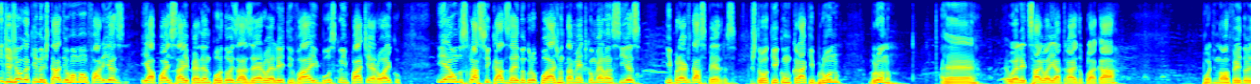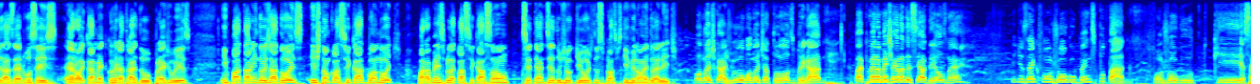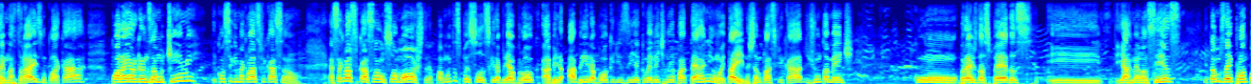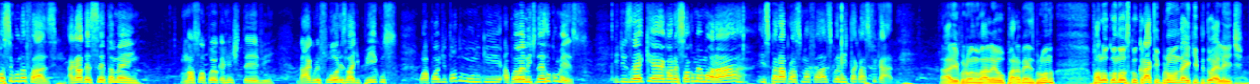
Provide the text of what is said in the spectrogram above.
de jogo aqui no estádio Romão Farias e após sair perdendo por 2 a 0 o Elite vai e busca um empate heróico e é um dos classificados aí no grupo A juntamente com Melancias e Brejo das Pedras. Estou aqui com o craque Bruno. Bruno, é, o Elite saiu aí atrás do placar. Ponte Nova fez 2 a 0 vocês heroicamente correram atrás do prejuízo, empataram em 2 a 2 e estão classificados. Boa noite. Parabéns pela classificação. O que você tem a dizer do jogo de hoje, dos próximos que virão aí do Elite? Boa noite, Caju. Boa noite a todos. Obrigado. Pai, primeiramente agradecer a Deus, né? E dizer que foi um jogo bem disputado. Foi um jogo que saímos atrás no placar, porém organizamos o time e conseguimos a classificação. Essa classificação só mostra para muitas pessoas que abriram a, boca, abrir, abrir a boca e dizia que uma elite não ia para terra nenhuma. E tá aí, nós estamos classificados juntamente com o Brejo das Pedras e, e as Melancias. E estamos aí prontos para a segunda fase. Agradecer também nosso apoio que a gente teve da Agro e Flores lá de Picos, o apoio de todo mundo que apoiou a Elite desde o começo. E dizer que agora é só comemorar e esperar a próxima fase que o Elite está classificado. Aí, Bruno, valeu, parabéns, Bruno. Falou conosco o craque Bruno da equipe do Elite.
